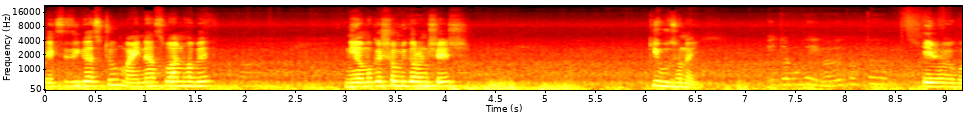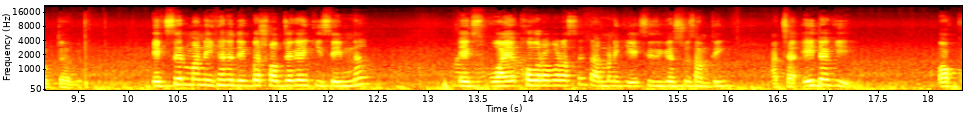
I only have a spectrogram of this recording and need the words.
x is equals to minus one হবে। নিয়ামকের সমীকরণ শেষ। কি বুঝো নাই? এইভাবে করতে হবে। এক্সের মানে এখানে দেখবা সব জায়গায় কি সেম না? এক্স ওয়াই অক্ষ বরাবর আছে তার মানে কি x is equals to something আচ্ছা এইটা কি? অক্ষ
